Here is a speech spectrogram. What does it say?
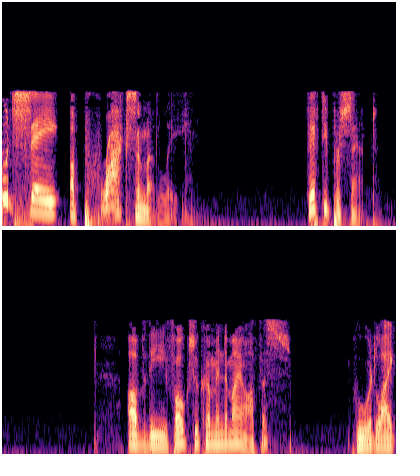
would say approximately 50% of the folks who come into my office who would like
